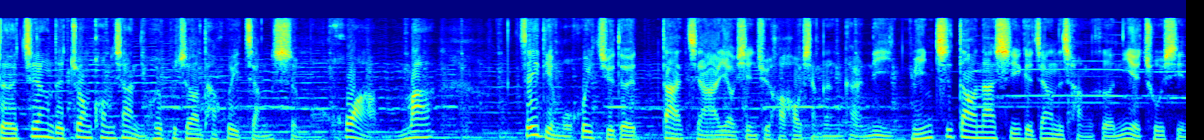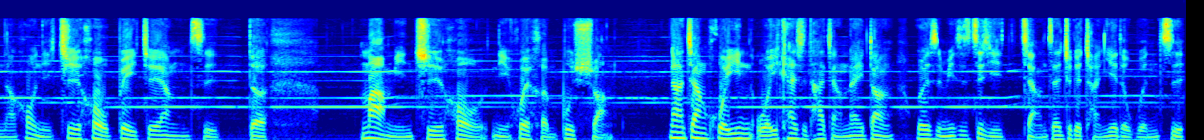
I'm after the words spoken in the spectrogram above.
得这样的状况下，你会不知道他会讲什么话吗？这一点我会觉得大家要先去好好想看看。你明知道那是一个这样的场合，你也出席，然后你之后被这样子的骂名之后，你会很不爽。那这样回应我一开始他讲那一段威尔史密斯自己讲在这个产业的文字，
